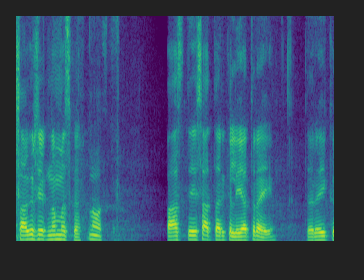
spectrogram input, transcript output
सागर शेठ नमस्कार. नमस्कार. पाच ते सात तारखेला यात्रा आहे. तर एक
